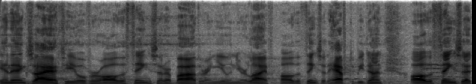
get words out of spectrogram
in anxiety over all the things that are bothering you in your life, all the things that have to be done, all the things that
